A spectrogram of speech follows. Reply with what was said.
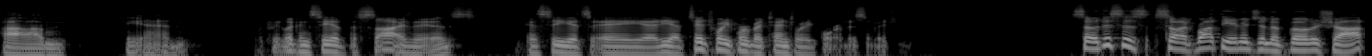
Um, and if we look and see what the size is, you can see it's a, uh, yeah, 1024 by 1024 this image. So this is, so I brought the image into Photoshop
